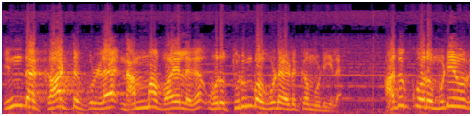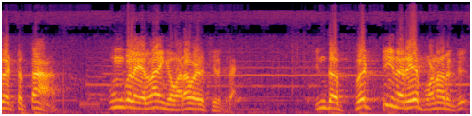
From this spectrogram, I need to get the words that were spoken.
இந்த காட்டுக்குள்ள நம்ம வயலுக ஒரு துரும்ப கூட எடுக்க முடியல. அதுக்கு ஒரு முடிவு கட்டத்தான் உங்களை எல்லாம் இங்க வரவழைச்சிருக்கிறேன். இந்த பெட்டி நிறைய பணம் இருக்கு.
